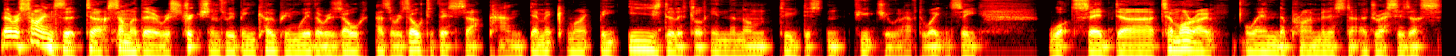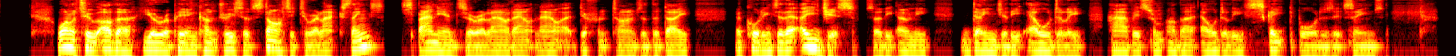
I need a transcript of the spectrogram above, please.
There are signs that uh, some of the restrictions we've been coping with a result, as a result of this uh, pandemic might be eased a little in the non too distant future. We'll have to wait and see what's said uh, tomorrow when the Prime Minister addresses us. One or two other European countries have started to relax things. Spaniards are allowed out now at different times of the day according to their ages. So the only danger the elderly have is from other elderly skateboarders, it seems.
